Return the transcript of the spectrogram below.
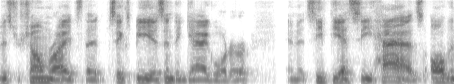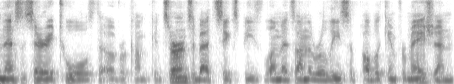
Mr. Schoem writes that 6B isn't a gag order and that CPSC has all the necessary tools to overcome concerns about 6B's limits on the release of public information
